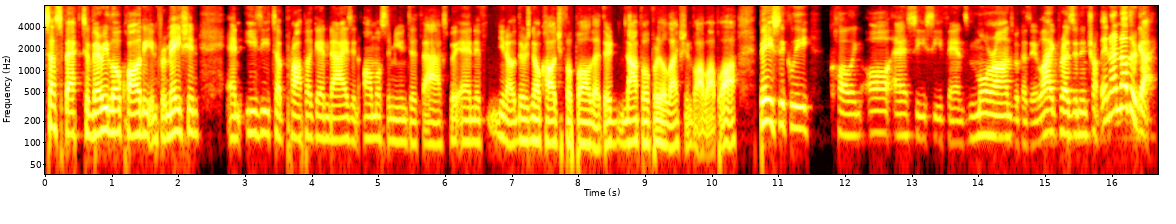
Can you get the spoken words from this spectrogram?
suspect to very low quality information and easy to propagandize and almost immune to facts. But and if you know there's no college football, that they're not vote for the election, blah blah blah. Basically, calling all SEC fans morons because they like President Trump. And another guy.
